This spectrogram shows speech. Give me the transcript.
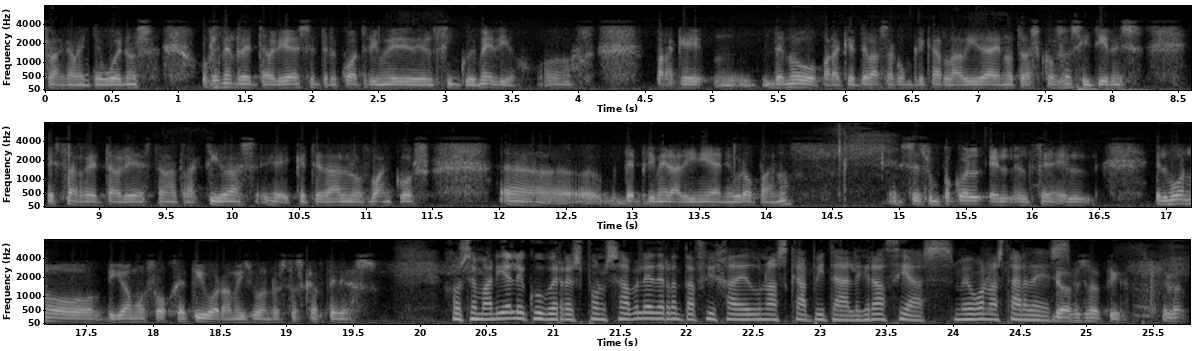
francamente buenos. Ofrecen rentabilidades entre el 4,5 y el 5,5 para que, de nuevo, para qué te vas a complicar la vida en otras cosas si tienes estas rentabilidades tan atractivas eh, que te dan los bancos uh, de primera línea en Europa, ¿no? Ese es un poco el, el, el, el, bono, digamos, objetivo ahora mismo en nuestras carteras. José María Lecube, responsable de renta fija de Dunas Capital. Gracias. Muy buenas tardes. Gracias a ti. Gracias.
